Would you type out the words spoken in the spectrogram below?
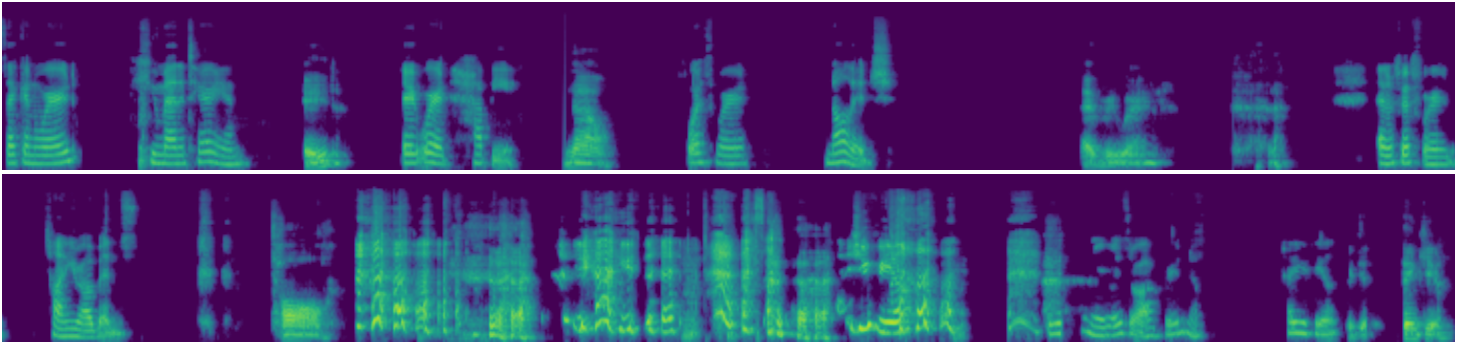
Second word, humanitarian. Aid. Third word, happy. Now. Fourth word, knowledge. Everywhere. and a fifth word, Tony Robbins. Tall. yeah, you did. How you feel? nervous or awkward? No. How you feel? We did. Thank you.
